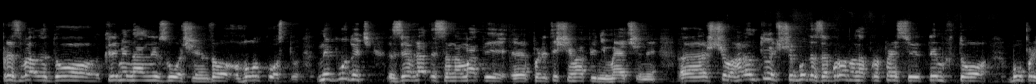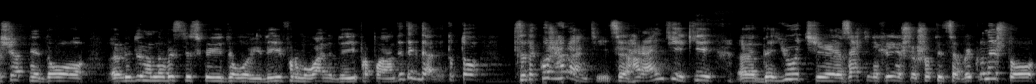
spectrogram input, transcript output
призвели до кримінальних злочинів, до голокосту, не будуть з'являтися на мапі е, політичній мапі Німеччини, е, що гарантують, що буде заборонена професію тим, хто був причетний до е, людино-нависницької ідеології, до її формування, до її пропаганди і так далі. Тобто. Це також гарантії. Це гарантії, які е, дають західні країни, що якщо ти це виконаєш, то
